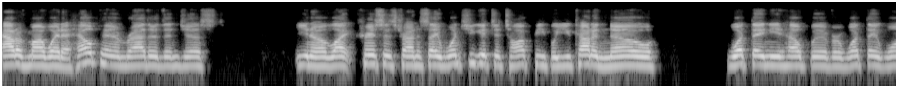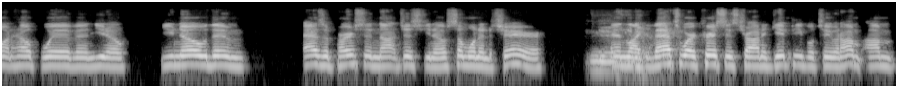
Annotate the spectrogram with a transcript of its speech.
out of my way to help him rather than just, you know, like Chris is trying to say, once you get to talk people, you kind of know what they need help with or what they want help with, and you know, you know them as a person, not just, you know, someone in a chair Yeah. and like that's where Chris is trying to get people to and I'm I'm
